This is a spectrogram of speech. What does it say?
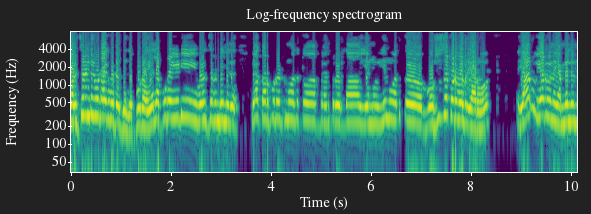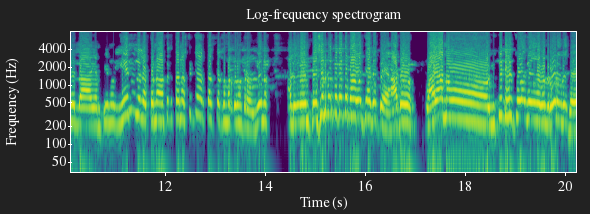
ವಲ್ಸರಂಡಿ ರೋಡ್ ಆಗಿಬಿಟ್ಟಿದೆ ಪೂರ. ಎಲ್ಲ ಪೂರ ಇಡೀ ವಲ್ಸರಂಡಿ ಇದೆ ಯಾ ಕಾರ್ಪೊರೇಟ್ನು ಅದಕ್ಕೆ ಅಭ್ಯಂತರ ಇಲ್ಲ, ಏನು ಏನು ಅದಕ್ಕೆ ಬಹುಶಃ ಕೊಡವಲ್ರಿ ಯಾರು? ಯಾರು ಯಾರು ಎಂ ಎಲ್ ಇಲ್ಲ ಎಂ ಪಿನು ಏನು ಇಲ್ಲ. ತನ್ನ ಅದಕ್ಕೆ ತನ್ನಷ್ಟಕ್ಕೆ ಕೆಲಸ ಮಾಡ್ಕೊಂಡು ಹೊಂಟ್ರು. ಏನು, ಅಲ್ಲಿ ಪೇಷಂಟ್ ಬರ್ಬೇಕಂತ ಬಹಳ ವಜ್ಜೆ ಆಗತ್ತೆ. ಅದು ವಾಯಾ ನಾವು ವಿಕೆಟ್ ಹಿಲ್ಸ್ ಒಳಗೆ ಒಂದು ರೋಡ್ ಹೋಗಿದೆ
